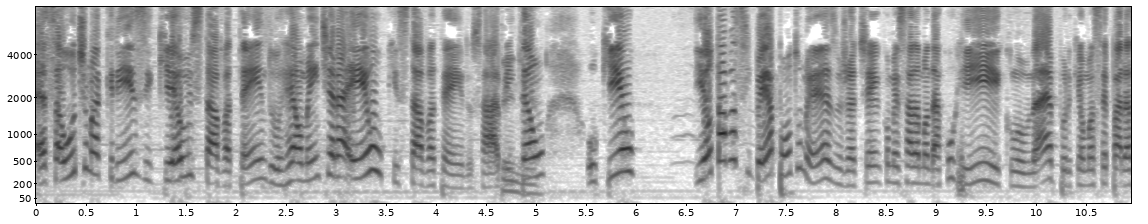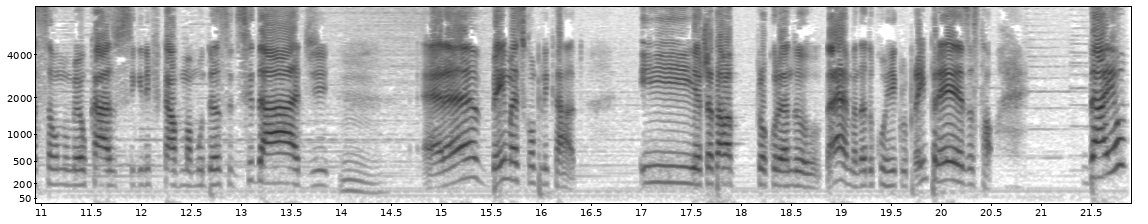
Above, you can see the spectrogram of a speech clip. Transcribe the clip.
essa última crise que eu estava tendo, realmente era eu que estava tendo, sabe? Entendi. Então, o que eu. E eu tava assim, bem a ponto mesmo, já tinha começado a mandar currículo, né? Porque uma separação, no meu caso, significava uma mudança de cidade era bem mais complicado. E eu já tava procurando, né, mandando currículo para empresas tal. Daí eu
